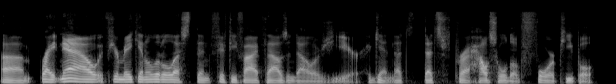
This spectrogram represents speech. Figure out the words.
um, right now if you're making a little less than fifty five thousand dollars a year. Again, that's that's for a household of four people.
